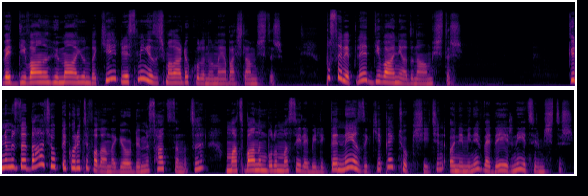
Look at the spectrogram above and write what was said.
ve Divan-ı Hümayun'daki resmi yazışmalarda kullanılmaya başlanmıştır. Bu sebeple divani adını almıştır. Günümüzde daha çok dekoratif alanda gördüğümüz hat sanatı, matbaanın bulunması ile birlikte ne yazık ki pek çok kişi için önemini ve değerini yitirmiştir.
